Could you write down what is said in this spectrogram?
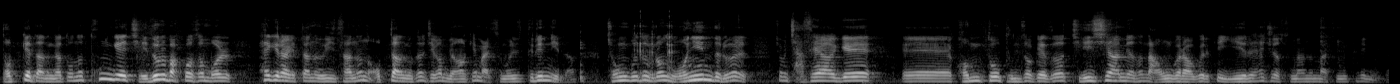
덮겠다든가 또는 통계 제도를 바꿔서 뭘 해결하겠다는 의사는 없다는 것을 제가 명확히 말씀을 드립니다. 정부도 그런 원인들을 좀 자세하게 에, 검토 분석해서 제시하면서 나온 거라고 이렇게 이해를 해주셨으면 하는 말씀을 드립니다.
